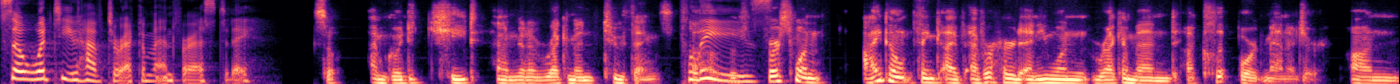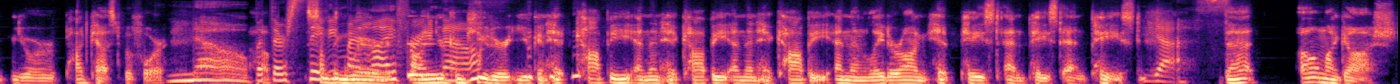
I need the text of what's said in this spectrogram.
So what do you have to recommend for us today? So I'm going to cheat and I'm going to recommend two things. Please. Uh, the first one, I don't think I've ever heard anyone recommend a clipboard manager on your podcast before. No, but they're uh, saving my life right now. on your computer you can hit copy and then hit copy and then hit copy and then later on hit paste and paste and paste. Yes. That oh my gosh,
